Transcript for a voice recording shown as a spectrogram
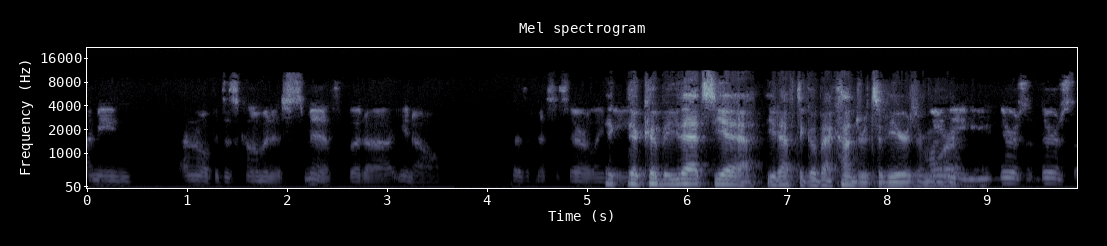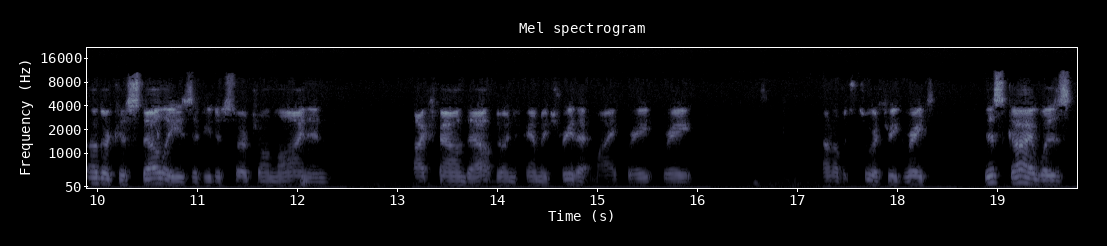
I mean, I don't know if it's as common as Smith, but uh, you know, doesn't necessarily mean there could be that's yeah you'd have to go back hundreds of years or more. there's there's other castellis if you just search online and i found out during the family tree that my great great i don't know if it's two or three greats this guy was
